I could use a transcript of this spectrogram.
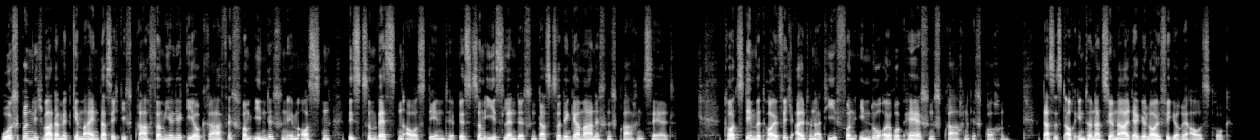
Ursprünglich war damit gemeint, dass sich die Sprachfamilie geografisch vom Indischen im Osten bis zum Westen ausdehnte, bis zum Isländischen, das zu den germanischen Sprachen zählt Trotzdem wird häufig alternativ von indoeuropäischen Sprachen gesprochen. Das ist auch international der geläufigere Ausdruck.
